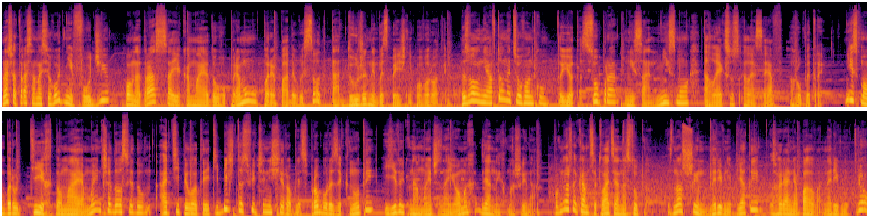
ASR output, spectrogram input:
Наша траса на сьогодні Fuji, повна траса, яка має довгу пряму, перепади висот та дуже небезпечні повороти. Дозволені авто на цю гонку Toyota Supra, Nissan Nismo та Lexus LSF групи 3. Нісмо беруть ті, хто має менше досвіду, а ті пілоти, які більш досвідченіші, роблять спробу ризикнути і їдуть на менш знайомих для них машинах. По множникам ситуація наступна: знос шин на рівні 5, згоряння палива на рівні 3,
